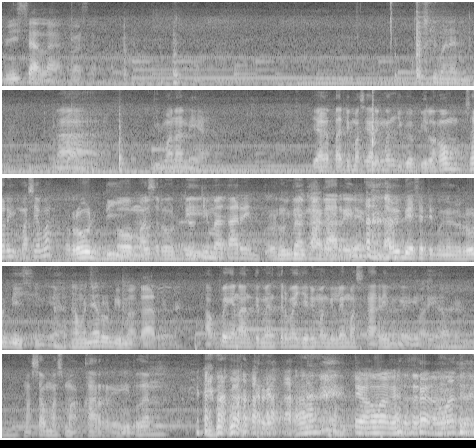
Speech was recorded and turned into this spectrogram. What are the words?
bisa lah, masa. Terus gimana nih? Nah, gimana nih ya? Ya tadi Mas Karim kan juga bilang, oh sorry Mas siapa? Rudi. Oh Mas Rudi. Rudi Makarim. Rudi Makarim. Ya, tapi biasa dipanggil Rudi sih. Namanya Rudi Makarim. Aku pengen anti mainstreamnya jadi manggilnya Mas Karim kayak gitu ya. Masa Mas Makar kayak gitu kan? Emang makan. Emang makan.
